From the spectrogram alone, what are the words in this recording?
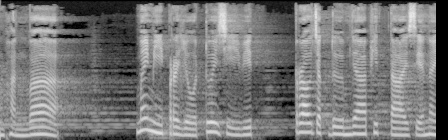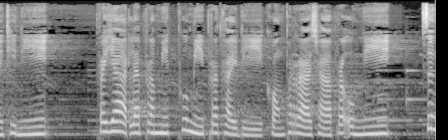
ำพันว่า ไม่มีประโยชน์ด้วยชีวิต เราจะดื่มยาพิษตายเสียในที่นี้ พระญาติและพระมิตรผู้มีพระทัยดีของพระราชาพระองค์นี้ ซึ่ง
